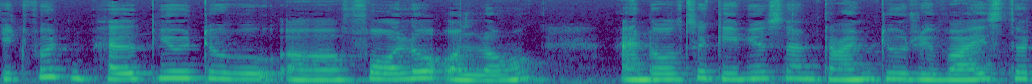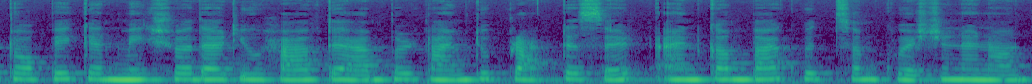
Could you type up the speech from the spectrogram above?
it would help you to uh, follow along and also give you some time to revise the topic and make sure that you have the ample time to practice it and come back with some question and on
